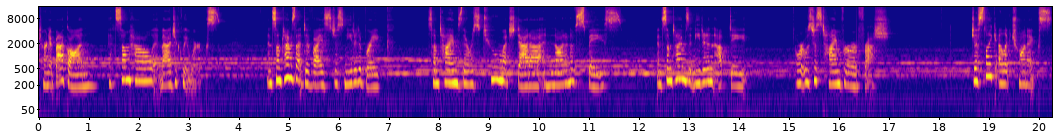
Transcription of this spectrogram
turn it back on, and somehow it magically works. And sometimes that device just needed a break. Sometimes there was too much data and not enough space and sometimes it needed an update or it was just time for a refresh. Just like electronics,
